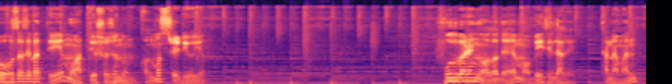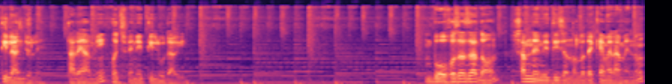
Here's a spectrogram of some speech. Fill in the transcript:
বহু যাজে বাতে মো আত্মীয় স্বজন অলমোস্ট রেডি হইও। ফুলবারেং অলদে ম বেজি লাগে, থানামান তিলাঞ্জলি তারে আমি হচপেনি তিলু দাগি। বহুজা যাদন সামনে নি দুজন অলদে ক্যামেরাম্যানও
